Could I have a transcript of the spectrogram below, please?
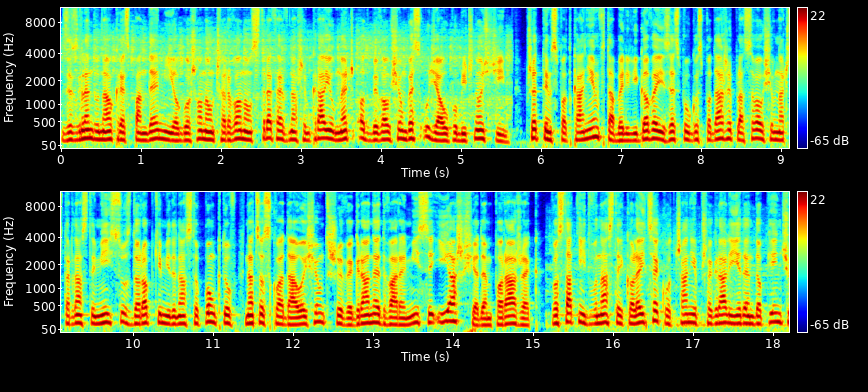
Ze względu na okres pandemii i ogłoszoną czerwoną strefę w naszym kraju mecz odbywał się bez udziału publiczności. Przed tym spotkaniem w tabeli ligowej zespół gospodarzy plasował się na 14 miejscu z dorobkiem 11 punktów, na co składały się trzy wygrane, dwa remisy i aż 7 porażek. W ostatniej 12 kolejce Kłodczanie przegrali 1 do 5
